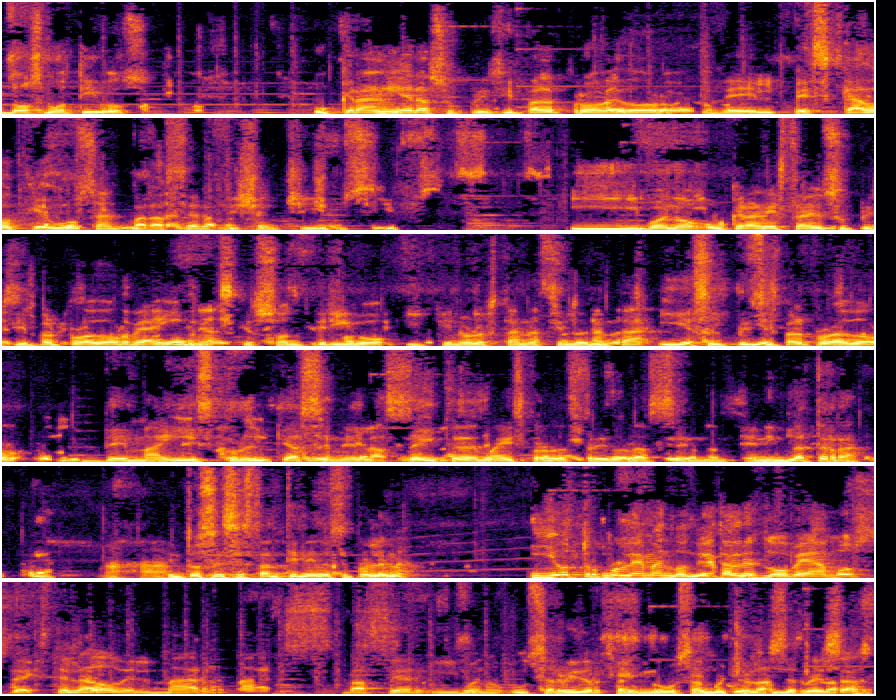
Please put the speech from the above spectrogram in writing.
dos motivos. Ucrania era su principal proveedor del pescado que usan para hacer fish and chips. Y bueno, Ucrania es también su principal proveedor de harinas, que son trigo, y que no lo están haciendo ahorita. Y es el principal proveedor de maíz con el que hacen el aceite de maíz para las freidoras en, Inglaterra. Entonces están teniendo ese problema. Y otro problema en donde tal vez lo veamos de este lado del mar va a ser, y bueno, un servidor que me gusta mucho las cervezas,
